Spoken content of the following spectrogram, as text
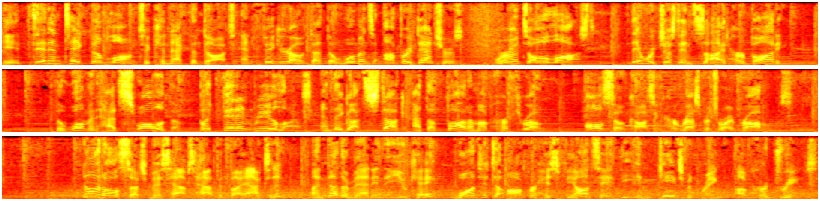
It didn't take them long to connect the dots and figure out that the woman's upper dentures weren't all lost, they were just inside her body. The woman had swallowed them but didn't realize, and they got stuck at the bottom of her throat, also causing her respiratory problems. Not all such mishaps happen by accident. Another man in the UK wanted to offer his fiancée the engagement ring of her dreams,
